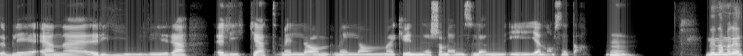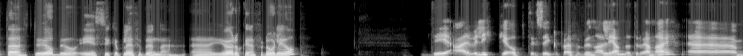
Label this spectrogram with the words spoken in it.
det ble en eh, rimeligere eh, likhet mellom, mellom kvinners og menns lønn i gjennomsnitt. Da. Mm. Nina Merete, du jobber jo i Sykepleierforbundet. Gjør dere en for dårlig jobb? Det er vel ikke opp til Sykepleierforbundet alene, tror jeg, nei.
